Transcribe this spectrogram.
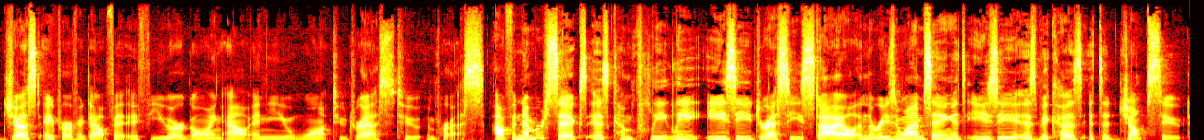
just a perfect outfit if you are going out and you want to dress to impress. Outfit number six is completely easy dressy style. And the reason why I'm saying it's easy is because it's a jumpsuit.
